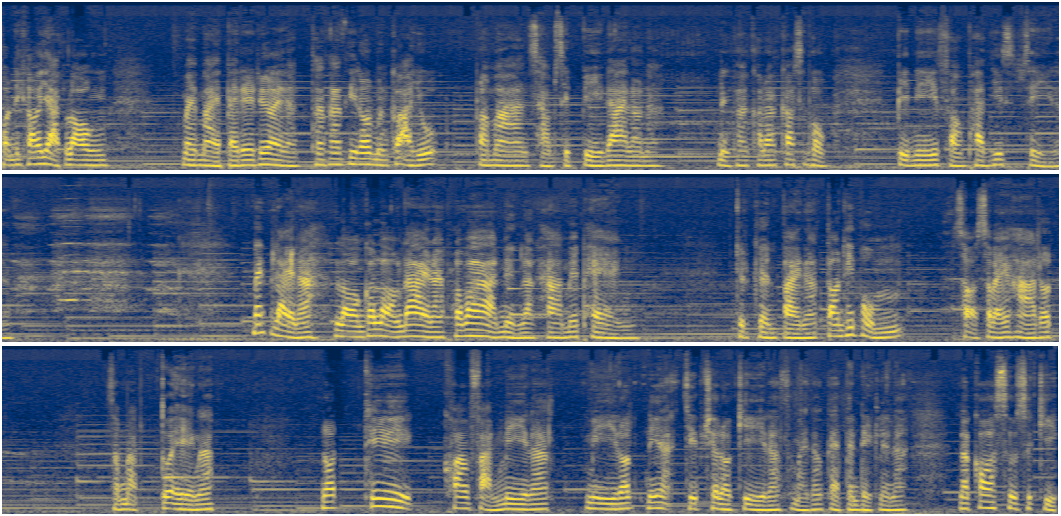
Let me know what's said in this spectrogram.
คนที่เขาอยากลองใหม่ ๆ ไปเรื่อยๆนะทั้งๆที่รถมันก็อายุประมาณ 30 ปีได้แล้วนะ1996 ปีนี้ 2024 นะ ไม่เป็นไรนะ ลองก็ลองได้นะ เพราะว่า 1 ราคาไม่แพง จนเกินไปนะ ตอนที่ผมสอบแสวงหารถสำหรับตัวเองนะ รถที่ความฝันมีนะ มีรถเนี่ยจิปเชโรกีนะ สมัยตั้งแต่เป็นเด็กเลยนะ แล้วก็ซูซูกิ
